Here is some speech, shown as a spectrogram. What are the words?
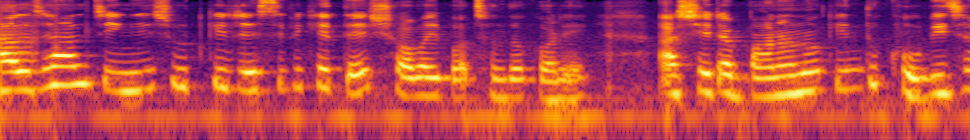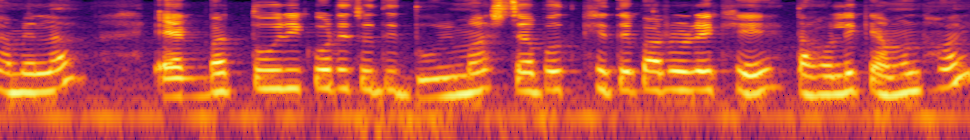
ঝাল ঝাল চিংড়ি শুটকির রেসিপি খেতে সবাই পছন্দ করে। আর সেটা বানানো কিন্তু খুবই ঝামেলা। একবার তৈরি করে যদি দুই মাস যাবৎ খেতে পারো রেখে, তাহলে কেমন হয়?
